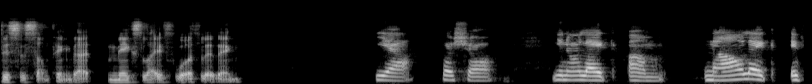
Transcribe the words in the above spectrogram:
this is something that makes life worth living. Yeah, for sure. You know, like um now like if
